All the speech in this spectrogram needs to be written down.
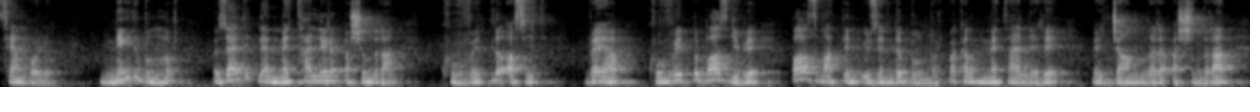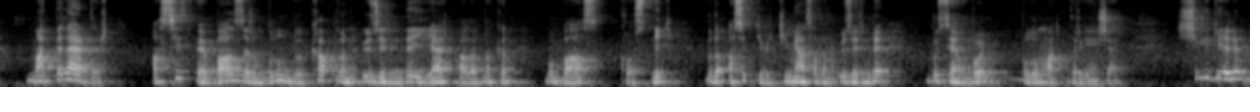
sembolü. Neydi bulunur? Özellikle metalleri aşındıran kuvvetli asit veya kuvvetli baz gibi bazı maddenin üzerinde bulunur. Bakalım metalleri ve canlıları aşındıran maddelerdir. Asit ve bazların bulunduğu kapların üzerinde yer alır. Bakın bu baz, kostik, bu da asit gibi kimyasalların üzerinde bu sembol bulunmaktadır gençler. Şimdi gelelim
